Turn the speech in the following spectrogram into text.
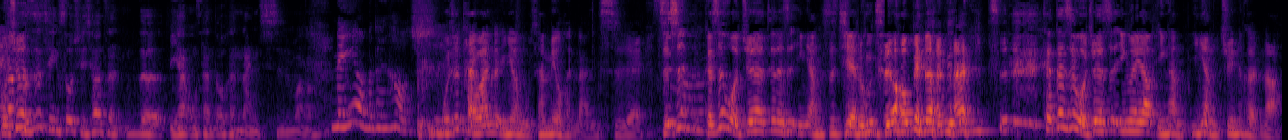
我觉得，我不是听说学校真的营养午餐都很难吃吗？没有我们的很好吃。我觉得台湾的营养午餐没有很难吃，哎，只是，可是我觉得真的是营养师介入之后变得很难吃。可但是我觉得是因为要营养营养均衡啦。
